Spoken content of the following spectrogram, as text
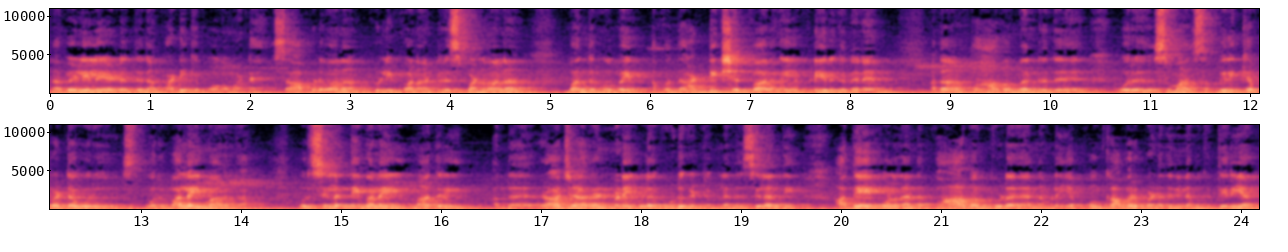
நான் வெளியில் எழுந்து நான் படிக்க போக மாட்டேன். சாப்பிடுவானா? குளிப்பானா? ட்ரெஸ் பண்ணுவானா? வந்து மொபைல் அப்போ இந்த அடிக்ஷன் பாருங்கள் எப்படி இருக்குதுன்னு. அதான் பாவம் பண்ணுறது ஒரு சும்மா விரிக்கப்பட்ட ஒரு ஒரு வலை மாதிரி தான். ஒரு சிலந்தி வலை மாதிரி அந்த ராஜ அரண்மனைக்குள்ளே கூடு கட்டும்ல அந்த சிலந்தி. அதே போல் தான் அந்த பாவம் கூட நம்மளை எப்போ கவர் பண்ணுதுன்னு நமக்கு தெரியாது.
